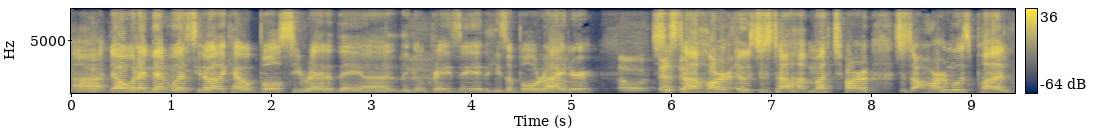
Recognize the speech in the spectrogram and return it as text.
Uh, no, what I meant was, you know, like how bulls see red and they uh, they go crazy, and he's a bull rider. Oh, It's just a har- It was just a much harm, just a harmless pun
